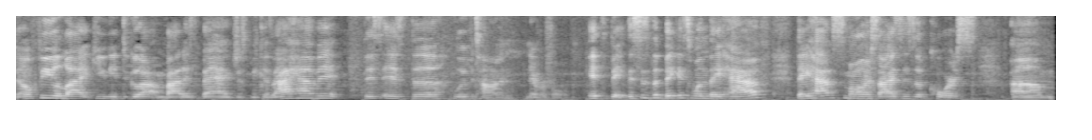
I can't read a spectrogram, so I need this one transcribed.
Don't feel like you need to go out and buy this bag just because I have it. This is the Louis Vuitton Neverfull it's big. This is the biggest one they have. They have smaller sizes of course um,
